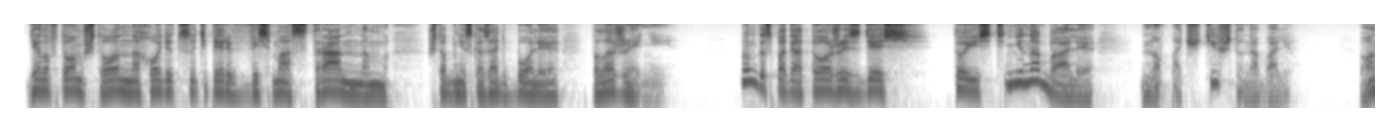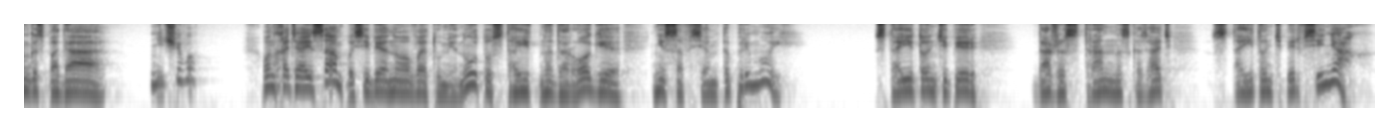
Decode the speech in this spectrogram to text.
Дело в том, что он находится теперь в весьма странном, чтобы не сказать более, положении. Он, господа, тоже здесь, то есть не на бале, но почти что на бале. Он, господа, ничего. Он хотя и сам по себе, но в эту минуту стоит на дороге не совсем-то прямой. Стоит он теперь, даже странно сказать, стоит он теперь в синях,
